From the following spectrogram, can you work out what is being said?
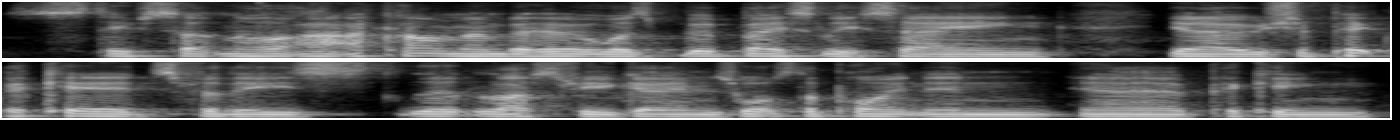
Steve Sutton, I can't remember who it was, but basically saying, you know, we should pick the kids for these last few games. What's the point in uh, picking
